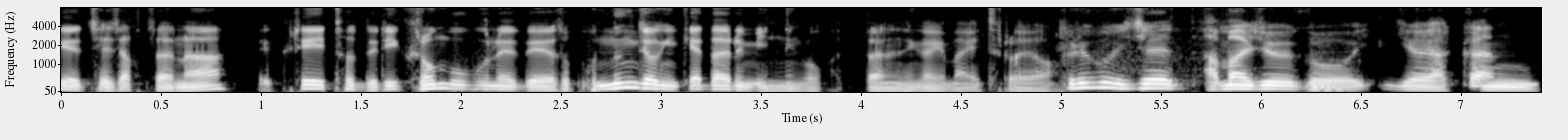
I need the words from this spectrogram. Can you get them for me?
게 제작자나 크리에이터들이 그런 부분에 대해서 본능적인 깨달음이 있는 것 같다는 생각이 많이 들어요. 그리고 이제 아마 그 음. 약간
